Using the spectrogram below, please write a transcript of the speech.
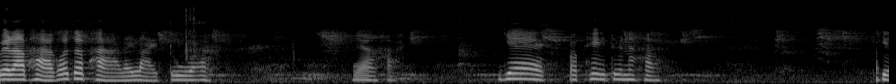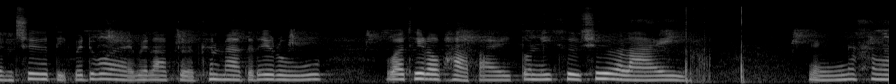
เวลาผ่าก็จะผ่าหลาย ๆ ตัว เนี่ยค่ะ แยกประเภทด้วยนะคะ เขียนชื่อติดไว้ด้วย เวลาเกิดขึ้นมาจะได้รู้ว่าที่เราผ่าไปต้นนี้คือชื่ออะไร อย่างนี้นะคะ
